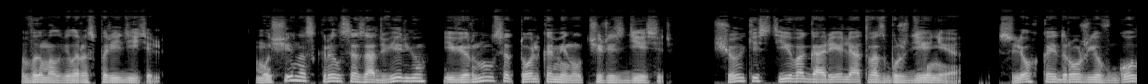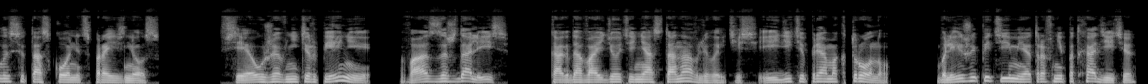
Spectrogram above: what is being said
— вымолвил распорядитель. Мужчина скрылся за дверью и вернулся только минут через десять. Щеки Стива горели от возбуждения. С легкой дрожью в голосе тосконец произнес. «Все уже в нетерпении. Вас заждались. Когда войдете, не останавливайтесь и идите прямо к трону. Ближе пяти метров не подходите.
